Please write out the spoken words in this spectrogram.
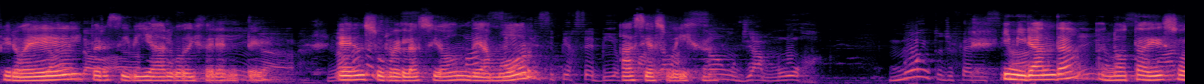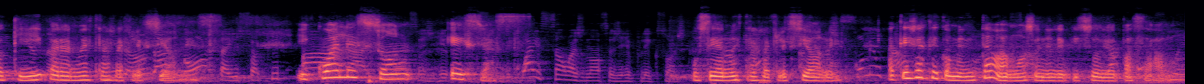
pero él percibía algo diferente en su relación de amor hacia su hija. Y Miranda anota eso aquí para nuestras reflexiones. ¿Y cuáles son ellas? O sea, nuestras reflexiones, aquellas que comentábamos en el episodio pasado,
